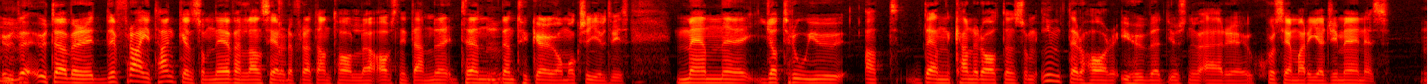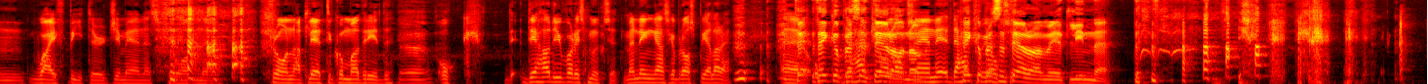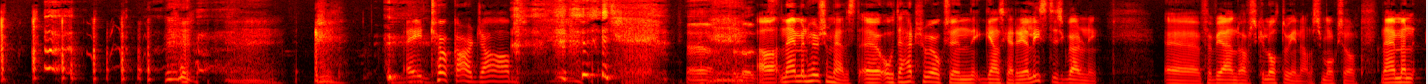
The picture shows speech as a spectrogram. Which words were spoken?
Ut, utöver De Frey-tanken som ni även lanserade för ett antal eh, avsnitt den, den, den tycker jag ju om också givetvis. Men eh, jag tror ju att den kandidaten som Inter har i huvudet just nu är eh, José Maria Jiménez. Mm. Wife beater Jiménez från, från Atletico Madrid. Ja. Och det, hade ju varit smutsigt, men det är en ganska bra spelare. Eh, Tänk att presentera också honom. en- Tänk att också- presentera honom i ett linne. They took our jobs. Ja. Ja, nej men hur som helst. Eh, Och det här tror jag också är en ganska realistisk värvning. Eh, För vi har ändå haft Skelotto innan som också, nej men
